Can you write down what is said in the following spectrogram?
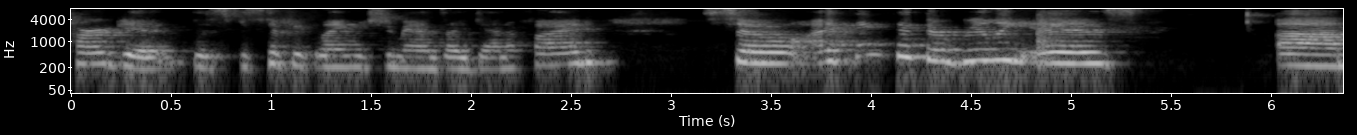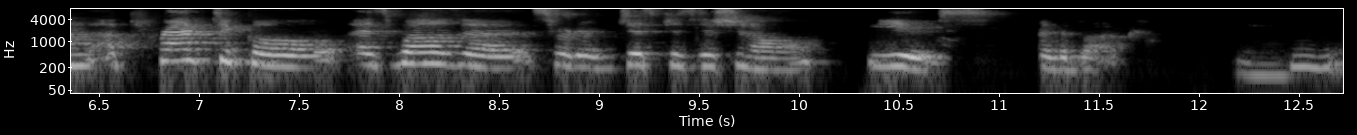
target the specific language demands identified. So I think that there really is um, a practical as well as a sort of dispositional use for the book. Mm-hmm.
